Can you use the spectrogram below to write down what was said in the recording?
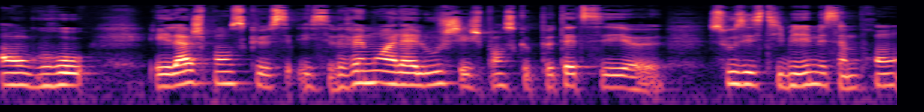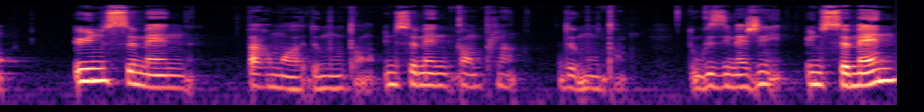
en gros, et là, je pense que c'est vraiment à la louche et je pense que peut-être c'est euh, sous-estimé, mais ça me prend une semaine par mois de mon temps, une semaine temps plein de mon temps. Donc, vous imaginez une semaine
